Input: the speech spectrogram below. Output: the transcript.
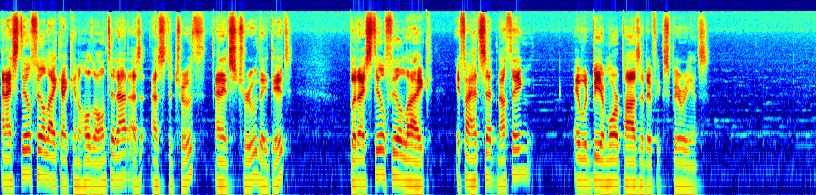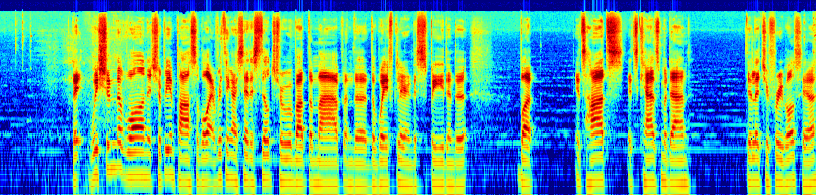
and I still feel like I can hold on to that as as the truth, and it's true they did. But I still feel like if I had said nothing, it would be a more positive experience. They, we shouldn't have won. It should be impossible. Everything I said is still true about the map and the, the wave clear and the speed and the. But it's hot. It's Kazmadan. They let you free boss, yeah.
